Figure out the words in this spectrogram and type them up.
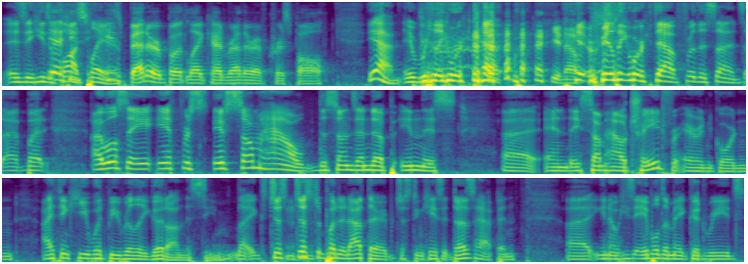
is he's a flawed he's, player. he's better, but like I'd rather have Chris Paul. Yeah, it really worked out. You know, it really worked out for the Suns. Uh, but I will say, if for, if somehow the Suns end up in this uh, and they somehow trade for Aaron Gordon, I think he would be really good on this team. Like just just to put it out there, just in case it does happen, uh, you know, he's able to make good reads.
